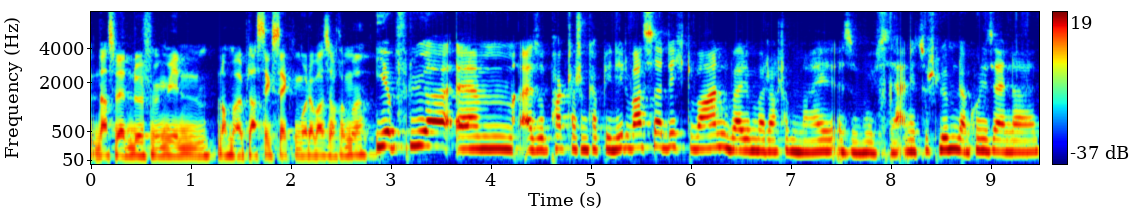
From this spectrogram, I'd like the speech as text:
nass werden dürfen, irgendwie in nochmal Plastiksäcken oder was auch immer? Ich habe früher ähm, also Packtaschen gehabt, die nicht wasserdicht waren, weil ich mir dachte, mei, also ist ja nicht so schlimm, dann konnte ich sie ja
